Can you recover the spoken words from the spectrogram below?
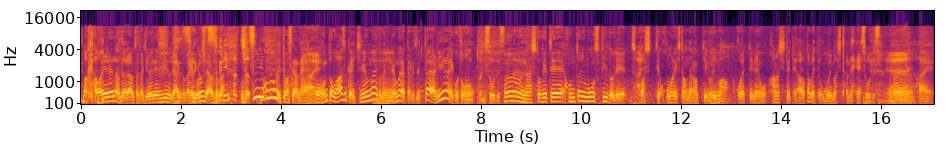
うん、まあ河合レナーであるとかジョエレン・ビールであるとかレブロンであるとか。普通にこんなこと言ってますからね、はい、もう本当わずか1年前とか2年前だったら絶対ありえないことを、本当にそうです、ね、うん、成し遂げて本当に猛スピードで突っ走ってここまで来たんだなっていうのを今こうやってね話してて改めて思いましたね。そうですね、うん、はい、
